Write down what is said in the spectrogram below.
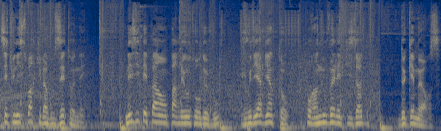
C'est une histoire qui va vous étonner. N'hésitez pas à en parler autour de vous. Je vous dis à bientôt pour un nouvel épisode de Gamers.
